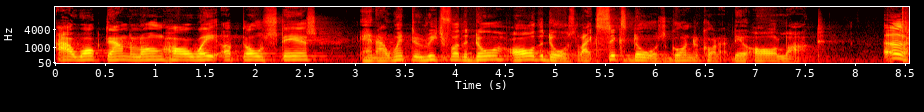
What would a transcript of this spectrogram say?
I walked down the long hallway, up those stairs, and I went to reach for the door. All the doors, like six doors going to the courthouse, they're all locked. Ugh.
